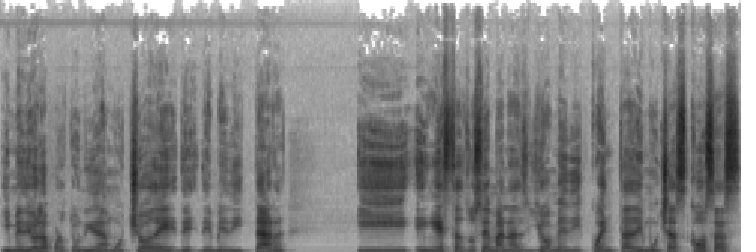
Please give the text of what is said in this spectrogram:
Y me dio la oportunidad mucho de, meditar. Y en estas dos semanas yo me di cuenta de muchas cosas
